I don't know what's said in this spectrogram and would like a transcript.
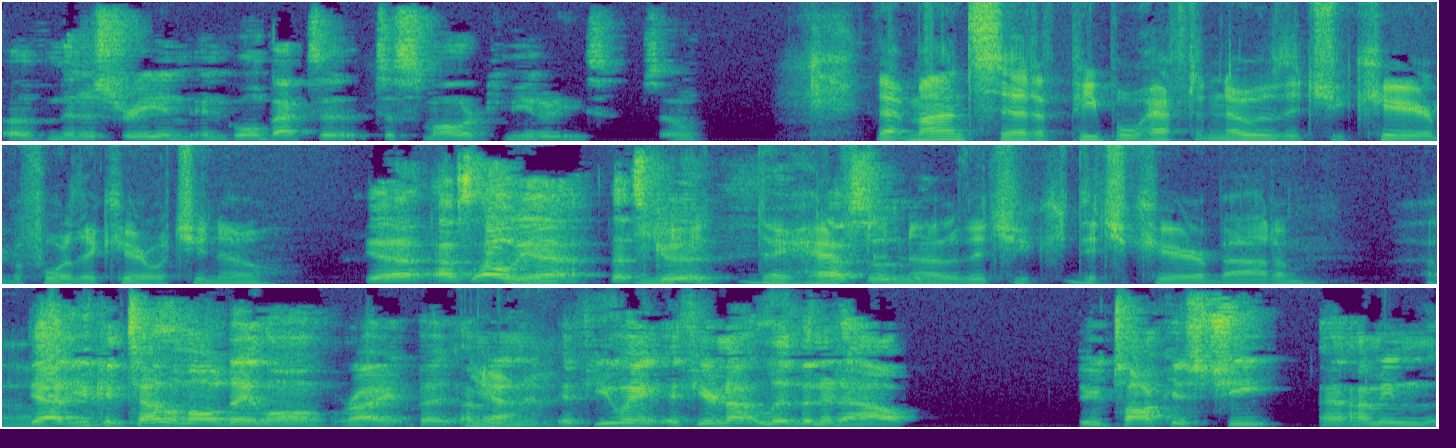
of ministry and, and going back to to smaller communities. So. That mindset of people have to know that you care before they care what you know. Yeah. Oh, yeah. That's you, good. They have Absolutely. to know that you that you care about them. Um, yeah, you can tell them all day long, right? But I yeah. mean, if you ain't if you're not living it out, dude, talk is cheap. I mean,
